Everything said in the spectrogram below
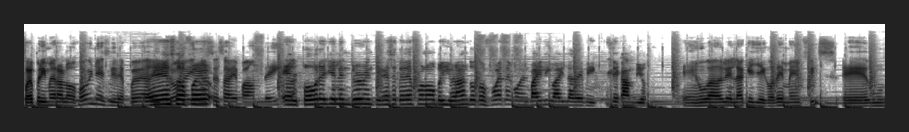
fue primero a los Hornets y después a Eso fue, no se sabe para dónde ir. El pobre Jalen Duren tiene ese teléfono vibrando todo fuerte con el baile y baila de, de cambio. Es un jugador la que llegó de Memphis, eh, un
